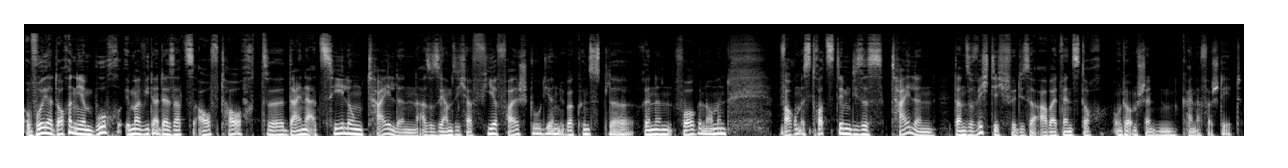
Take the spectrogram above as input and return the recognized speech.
Obwohl ja doch in Ihrem Buch immer wieder der Satz auftaucht, äh, deine Erzählung teilen. Also Sie haben sich ja vier Fallstudien über Künstlerinnen vorgenommen. Warum ist trotzdem dieses Teilen dann so wichtig für diese Arbeit, wenn es doch unter Umständen keiner versteht?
